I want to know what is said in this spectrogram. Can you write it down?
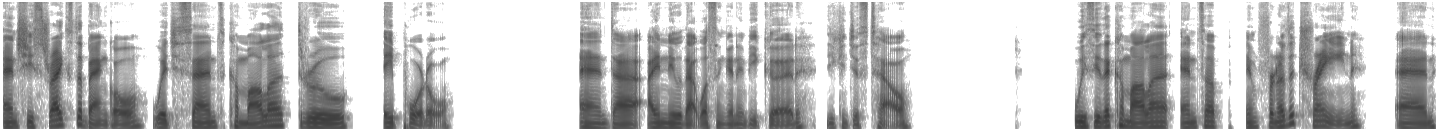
and she strikes the bangle, which sends Kamala through a portal. And uh, I knew that wasn't going to be good. You can just tell. We see that Kamala ends up in front of the train and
